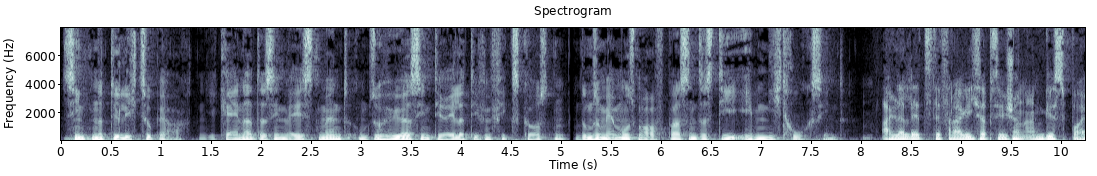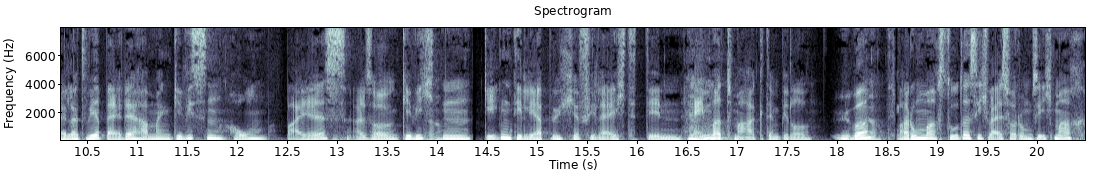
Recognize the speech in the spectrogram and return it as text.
sind natürlich zu beachten. Je kleiner das Investment, umso höher sind die relativen Fixkosten und umso mehr muss man aufpassen, dass die eben nicht hoch sind. Allerletzte Frage, ich habe sie schon angespoilert. Wir beide haben einen gewissen Home-Bias, also gewichten ja. gegen die Lehrbücher vielleicht den mhm. Heimatmarkt ein bisschen über. Ja. Warum machst du das? Ich weiß, warum ich mache.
